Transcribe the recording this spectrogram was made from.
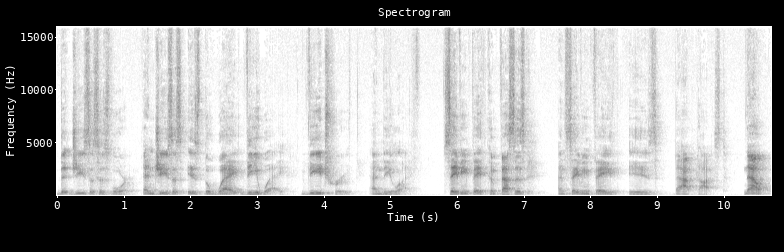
that Jesus is Lord. And Jesus is the way, the way, the truth, and the life. Saving faith confesses, and saving faith is baptized. Now,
